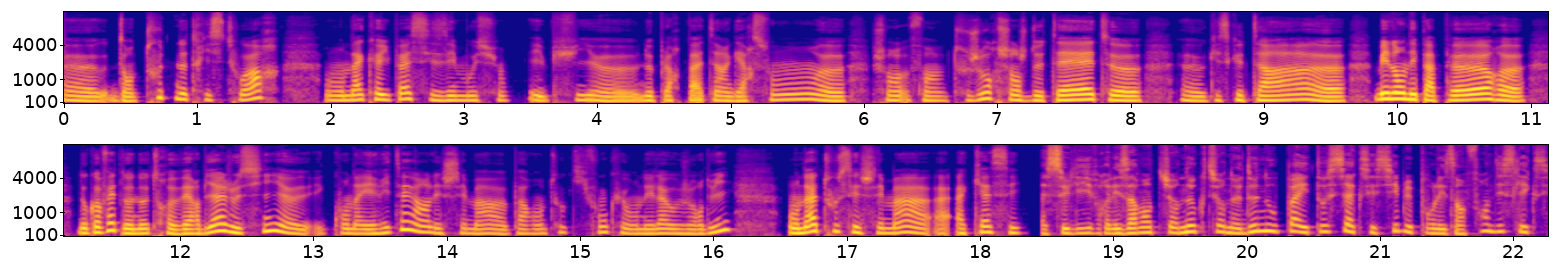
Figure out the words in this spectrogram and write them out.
euh, dans toute notre histoire, on n'accueille pas ces émotions. Et puis, euh, ne pleure pas, t'es un garçon, enfin, toujours change de tête, qu'est-ce que t'as Mais non, n'aie pas peur. Donc en fait, dans notre verbiage aussi, qu'on a hérité, hein, les schémas parentaux qui font qu'on est là aujourd'hui, on a tous ces schémas à, à casser. Ce livre, Les aventures nocturnes de Noupa, est aussi accessible pour les enfants dyslexiques.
